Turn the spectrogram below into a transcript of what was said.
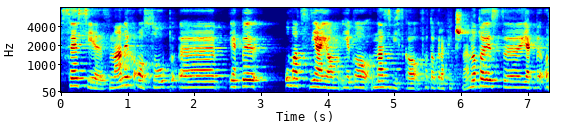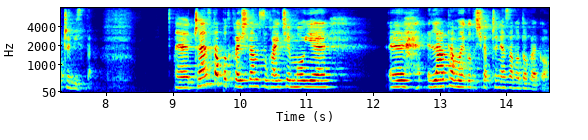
sesje znanych osób jakby umacniają jego nazwisko fotograficzne. No to jest e, jakby oczywiste. E, Często podkreślam, słuchajcie, moje lata mojego doświadczenia zawodowego,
